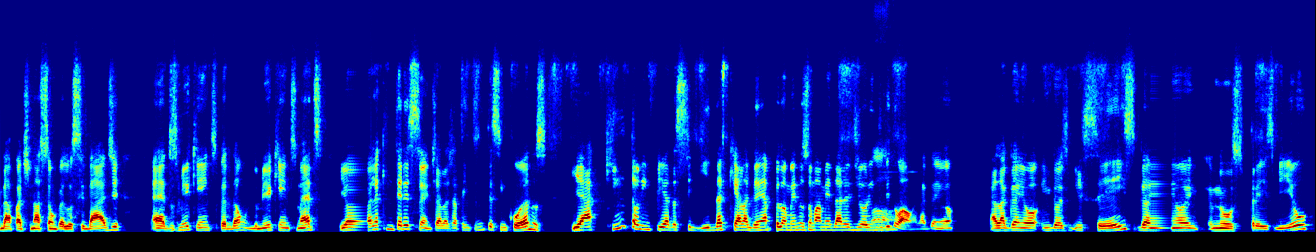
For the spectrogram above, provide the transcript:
da patinação velocidade, é, dos 1.500, perdão, do 1.500 metros. E olha que interessante, ela já tem 35 anos e é a quinta Olimpíada seguida que ela ganha pelo menos uma medalha de ouro individual. Ela ganhou, ela ganhou em 2006, ganhou nos 3 mil,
